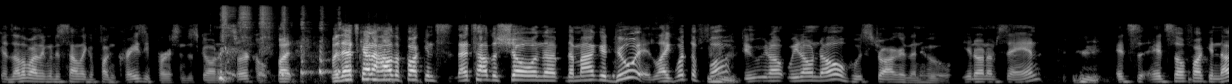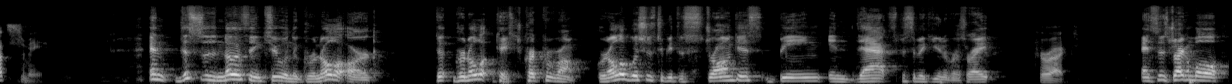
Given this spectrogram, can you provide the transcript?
Because otherwise, I'm gonna sound like a fucking crazy person just going in circles. But but that's kind of how the fucking that's how the show and the, the manga do it. Like, what the fuck, dude? We don't we don't know who's stronger than who. You know what I'm saying? Mhm. It's it's so fucking nuts to me. And this is another thing too in the Granola arc. The Granola, okay, correct me wrong. Granola wishes to be the strongest being in that specific universe, right? Correct. And since Dragon Ball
